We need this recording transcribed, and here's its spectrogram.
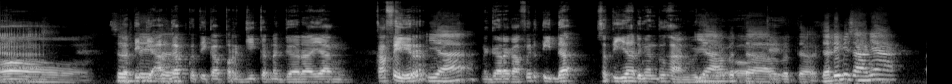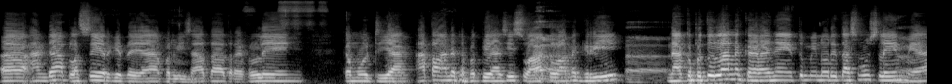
Oh. Berarti Seperti itu. dianggap ketika pergi ke negara yang kafir, Iya, negara kafir tidak setia dengan Tuhan iya betul, Oke. betul. Jadi misalnya eh, Anda plesir gitu ya, berwisata, traveling, kemudian atau Anda dapat beasiswa Ah. ke luar negeri. Ah, Nah, kebetulan negaranya itu minoritas muslim Ah. ya.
